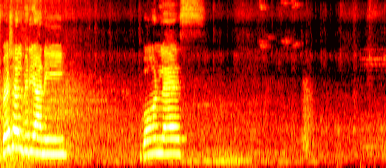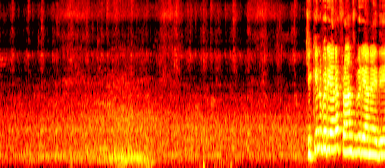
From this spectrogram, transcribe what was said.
Special biryani. Boneless. Chicken biryani prawns biryani ఇది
